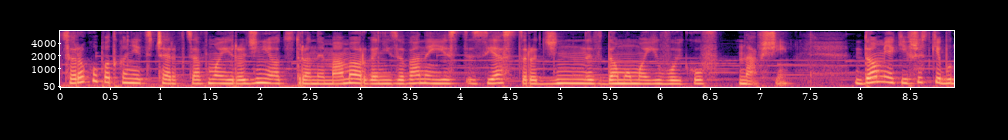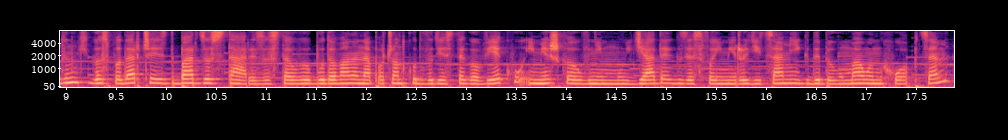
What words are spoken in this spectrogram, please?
Co roku pod koniec czerwca w mojej rodzinie od strony mamy organizowany jest zjazd rodzinny w domu moich wujków na wsi. Dom, jak i wszystkie budynki gospodarcze jest bardzo stary, został wybudowany na początku XX wieku i mieszkał w nim mój dziadek ze swoimi rodzicami, gdy był małym chłopcem –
